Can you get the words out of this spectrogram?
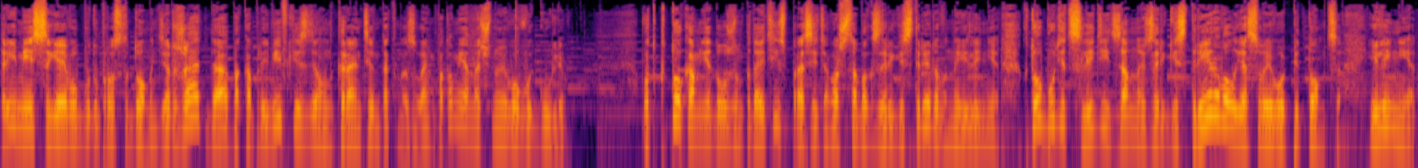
Три месяца я его буду просто дома держать, да, пока прививки сделаны, карантин так называемый. Потом я начну его выгуливать. Вот кто ко мне должен подойти и спросить, а ваш собак зарегистрирована или нет? Кто будет следить за мной, зарегистрировал я своего питомца или нет?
